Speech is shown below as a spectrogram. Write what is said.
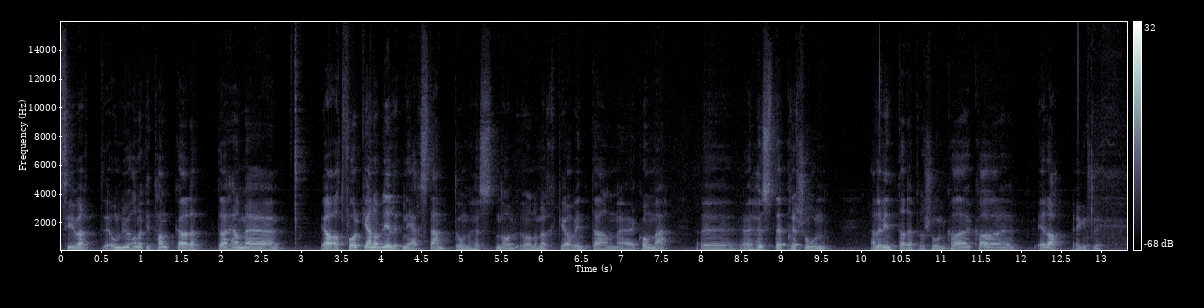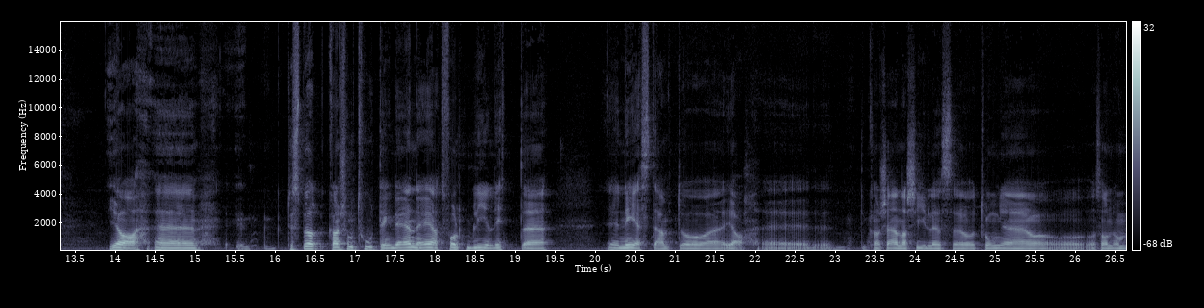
Sivert, om du har noen tanker dette her med ja, at folk gjerne blir litt nedstemt om høsten og når mørket og vinteren eh, kommer. Uh, høstdepresjon eller vinterdepresjon. Hva, hva er det egentlig? Ja, eh, du spør kanskje om to ting. Det ene er at folk blir litt eh, nedstemt og eh, ja eh, Kanskje energiløse og tunge og, og, og sånn om,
